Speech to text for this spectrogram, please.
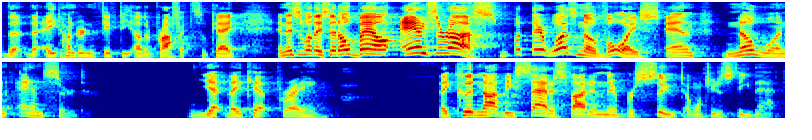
the, the 850 other prophets, okay? And this is what they said, Oh, Baal, answer us. But there was no voice and no one answered. And yet they kept praying. They could not be satisfied in their pursuit. I want you to see that.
